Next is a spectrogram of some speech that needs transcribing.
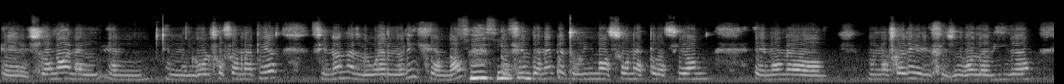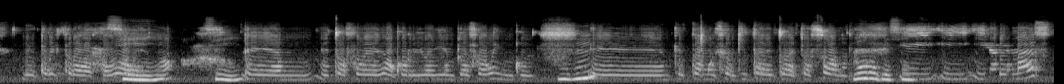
eh, ya no en el, en, el Golfo San Matías, sino en el lugar de origen, ¿no? Recientemente tuvimos una explosión en una, una fábrica que se llevó la vida de tres trabajadores, ¿no? Eh, esto fue ocurrido ahí en Plaza Winkle, eh, que está muy cerquita de toda esta zona. y, y, y además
